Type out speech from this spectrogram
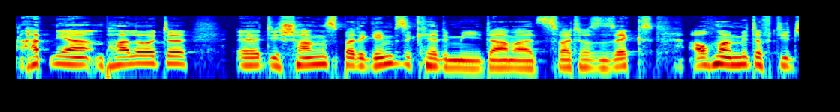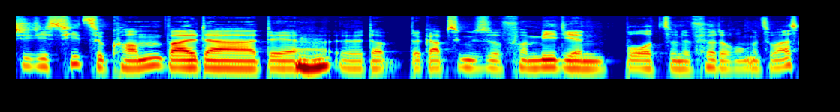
hatten ja ein paar Leute äh, die Chance bei der Games Academy damals 2006 auch mal mit auf die GDC zu kommen, weil da der mhm. äh, da, da gab es irgendwie so vom Medienboard so eine Förderung und sowas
